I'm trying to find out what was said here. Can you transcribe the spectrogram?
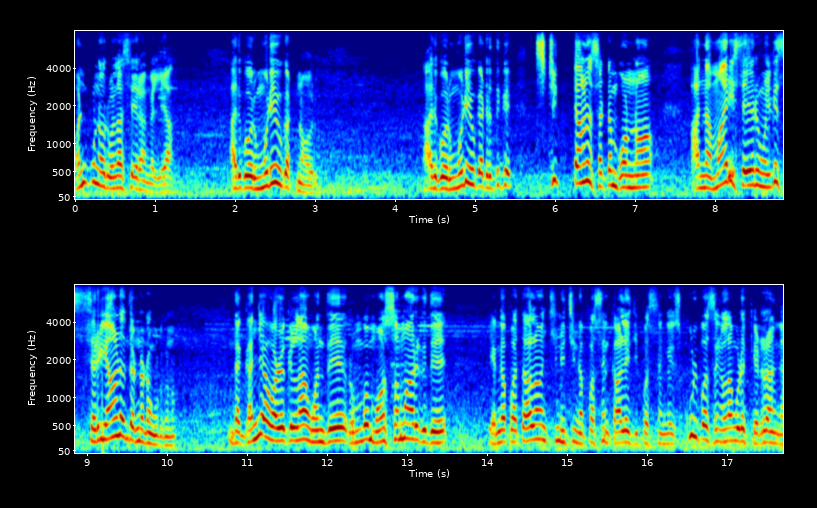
வன்புணர்வுலாம் செய்கிறாங்க இல்லையா? அதுக்கு ஒரு முடிவு கட்டணும் அவருக்கு அதுக்கு ஒரு முடிவு கட்டுறதுக்கு ஸ்ட்ரிக்டான சட்டம் போடணும். அந்த மாதிரி செய்கிறவங்களுக்கு சரியான தண்டனை கொடுக்கணும். இந்த கஞ்சா வழக்கெல்லாம் வந்து ரொம்ப மோசமாக இருக்குது. எங்கே பார்த்தாலும் சின்ன சின்ன பசங்க காலேஜ் பசங்க ஸ்கூல் பசங்கள்லாம் கூட கெடுறாங்க.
